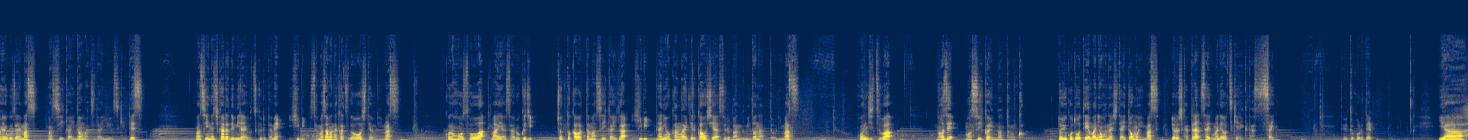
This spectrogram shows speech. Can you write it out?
はようございます。麻酔科医の松田祐介です。麻酔の力で未来を作るため日々様々な活動をしております。この放送は毎朝6時ちょっと変わった麻酔科医が日々何を考えているかをシェアする番組となっております。本日はなぜ麻酔科医になったのか。ということをテーマにお話したいと思います。よろしかったら最後までお付き合いください。というところで。いや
